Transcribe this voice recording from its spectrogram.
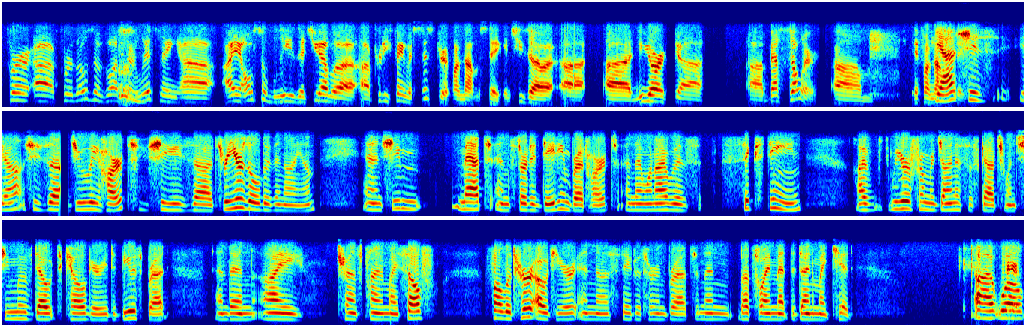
for uh, for those of us that are listening, uh, I also believe that you have a, a pretty famous sister, if I'm not mistaken. She's a, a, a New York uh, uh, bestseller, um, if I'm not yeah, mistaken. she's yeah, she's uh, Julie Hart. She's uh, three years older than I am, and she m- met and started dating Bret Hart. And then when I was 16, I we were from Regina, Saskatchewan. She moved out to Calgary to be with Bret. and then I transplanted myself, followed her out here, and uh, stayed with her and Bret, and then that's how I met the Dynamite Kid. Uh, well,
